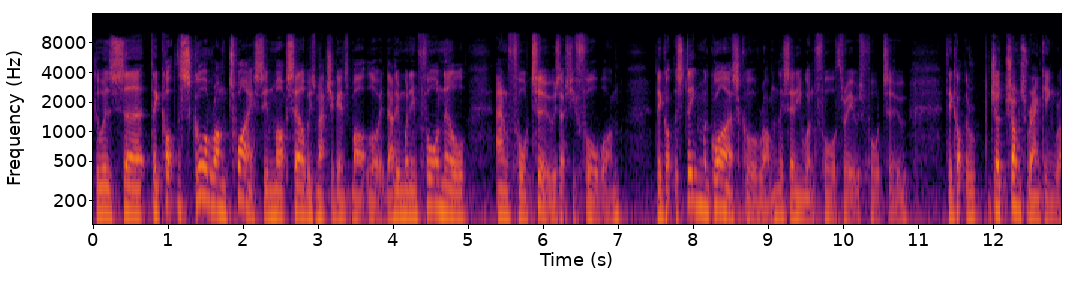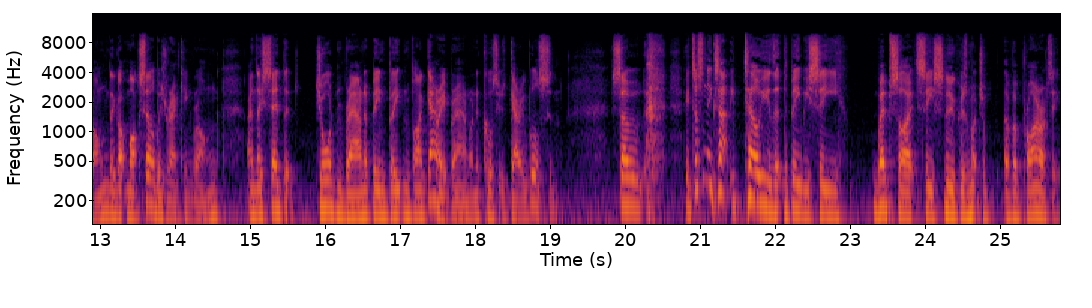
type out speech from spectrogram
There was uh, they got the score wrong twice in Mark Selby's match against Mark Lloyd. They had him winning four 0 and 4 2. It was actually 4 1. They got the Stephen Maguire score wrong. They said he won 4 3. It was 4 2. They got the Judd Trump's ranking wrong. They got Mark Selby's ranking wrong. And they said that Jordan Brown had been beaten by Gary Brown when, of course, it was Gary Wilson. So it doesn't exactly tell you that the BBC website sees snooker as much of a priority.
